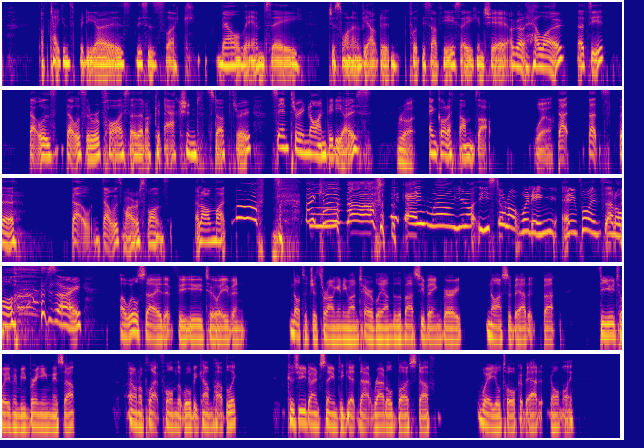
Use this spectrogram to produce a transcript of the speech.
I've taken some videos. This is like Mel, the MC. Just want to be able to put this up here so you can share. I got a hello. That's it that was that was the reply so that I could action stuff through. Sent through nine videos right. and got a thumbs up. Wow. That that's the that that was my response. And I'm like, okay, okay, well, you're not you're still not winning any points at all. Sorry. I will say that for you to even, not that you're throwing anyone terribly under the bus, you're being very nice about it, but for you to even be bringing this up on a platform that will become public, because you don't seem to get that rattled by stuff where you'll talk about it normally.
